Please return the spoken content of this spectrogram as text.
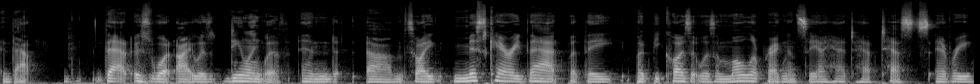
that that is what I was dealing with, and um, so I miscarried that. But they, but because it was a molar pregnancy, I had to have tests every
